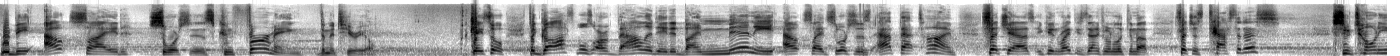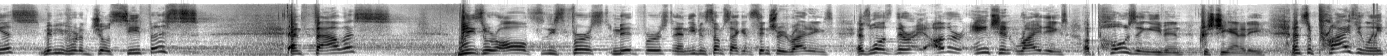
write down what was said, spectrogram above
would be outside sources confirming the material. Okay, so the Gospels are validated by many outside sources at that time, such as, you can write these down if you want to look them up, such as Tacitus, Suetonius, maybe you've heard of Josephus, and Thallus. These were all these first, mid first, and even some second century writings, as well as there are other ancient writings opposing even Christianity. And surprisingly,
